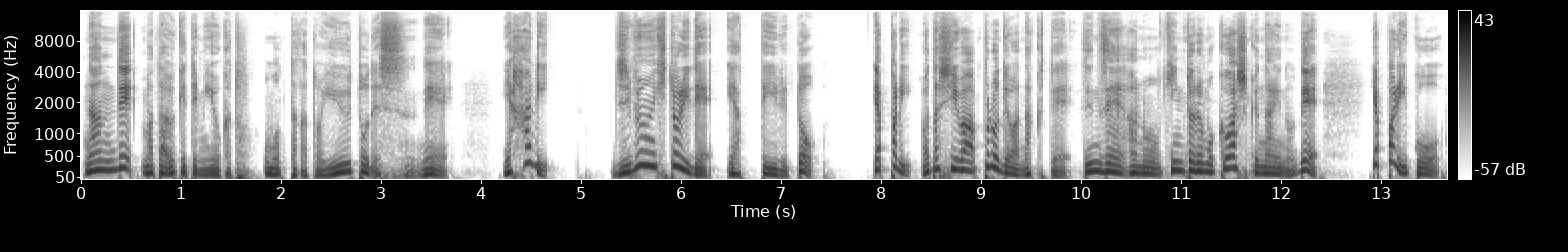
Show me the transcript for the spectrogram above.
なんでまた受けてみようかと思ったかというとですね、やはり自分一人でやっていると、やっぱり私はプロではなくて、全然あの筋トレも詳しくないので、やっぱりこう、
